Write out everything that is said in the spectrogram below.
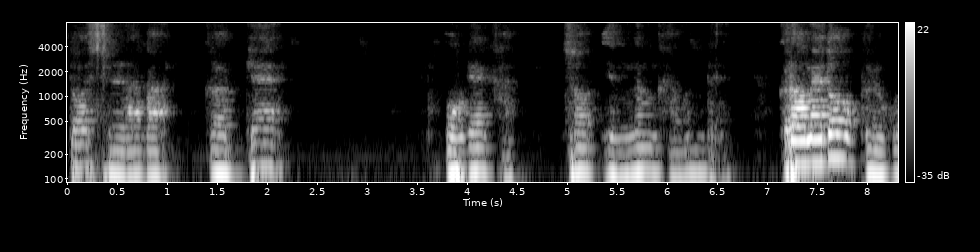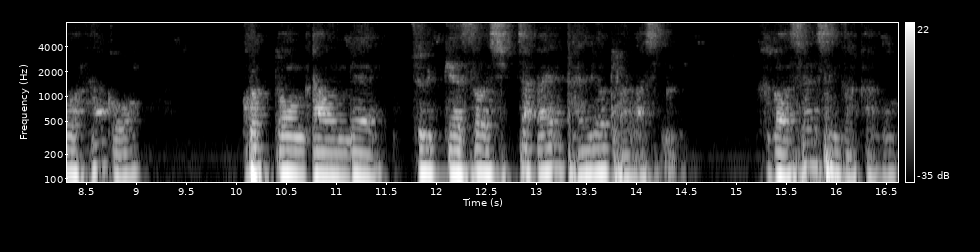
또 신라가 그렇게 옥에 갇혀 있는 가운데 그럼에도 불구하고 고통 가운데 주께서 십자가에 달려 돌아가신 그것을 생각하고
